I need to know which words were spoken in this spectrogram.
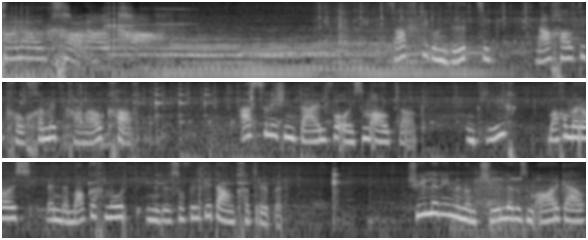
Kanal K. Kanal K. Saftig und würzig, nachhaltig kochen mit Kanal K. Essen ist ein Teil von unserem Alltag. Und gleich machen wir uns, wenn der Magen knurrt, nicht so viel Gedanken darüber. Schülerinnen und Schüler aus dem Aargau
